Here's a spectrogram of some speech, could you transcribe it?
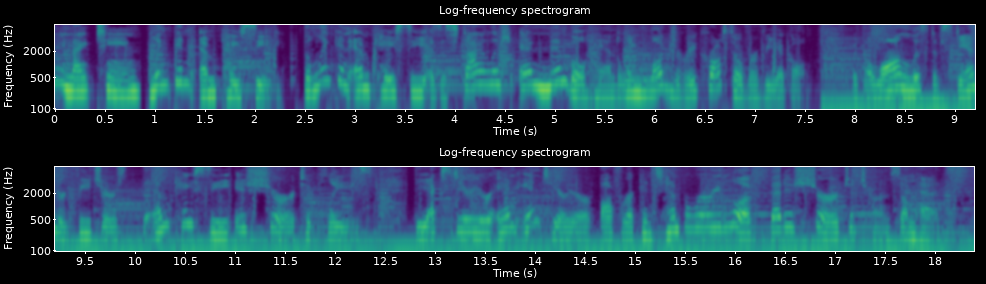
2019 Lincoln MKC. The Lincoln MKC is a stylish and nimble handling luxury crossover vehicle. With a long list of standard features, the MKC is sure to please. The exterior and interior offer a contemporary look that is sure to turn some heads.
